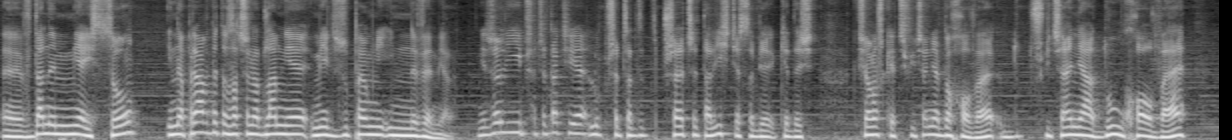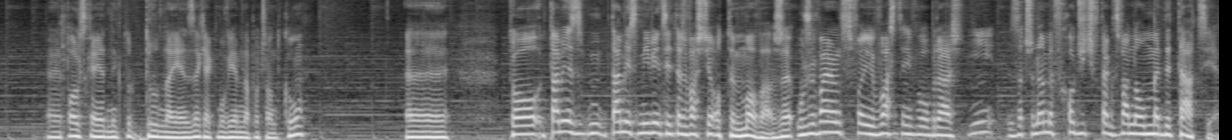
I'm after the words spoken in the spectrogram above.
yy, w danym miejscu i naprawdę to zaczyna dla mnie mieć zupełnie inny wymiar. Jeżeli przeczytacie lub przeczy, przeczytaliście sobie kiedyś książkę Ćwiczenia duchowe, ćwiczenia duchowe, polska jednak trudny język, jak mówiłem na początku, e, to tam jest, tam jest mniej więcej też właśnie o tym mowa, że używając swojej własnej wyobraźni zaczynamy wchodzić w tak zwaną medytację.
